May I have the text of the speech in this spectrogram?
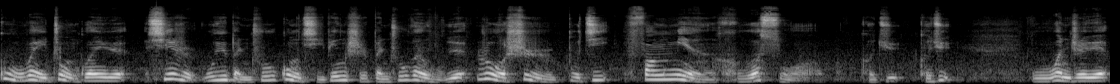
故谓众官曰：“昔日吾与本初共起兵时，本初问吾曰：‘若是不击，方面何所可居？’可据。吾问之曰：‘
